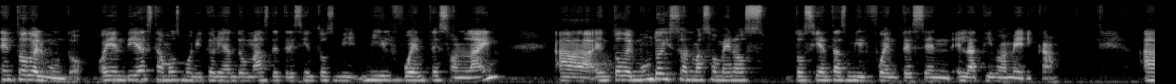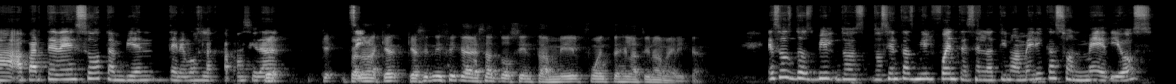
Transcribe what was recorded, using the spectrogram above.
en todo el mundo. Hoy en día estamos monitoreando más de 300 mil fuentes online ah, en todo el mundo y son más o menos 200 mil fuentes en Latinoamérica. Ah, aparte de eso, también tenemos la capacidad... ¿Qué, perdona, ¿qué, significa esas 200.000 fuentes en Latinoamérica? Esos 200.000 fuentes en Latinoamérica son medios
